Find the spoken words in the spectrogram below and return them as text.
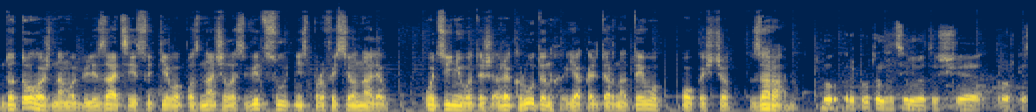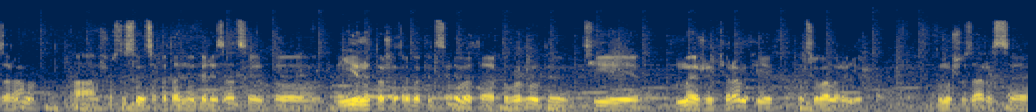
До того ж, на мобілізації суттєво позначилась відсутність професіоналів. Оцінювати ж рекрутинг як альтернативу поки що зарано. Ну, рекрутинг оцінювати ще трошки зарано. А що стосується питань мобілізації, то її не то, що треба підсилювати, а повернути ті межі ті рамки, які працювали раніше. Тому що зараз це,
